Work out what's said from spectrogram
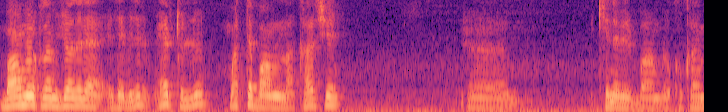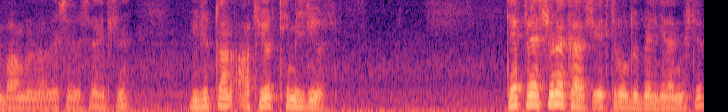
bağımlılıkla mücadele edebilir. Her türlü madde bağımlılığına karşı e, kenevir bağımlılığı, kokain bağımlılığı vesaire vesaire hepsini vücuttan atıyor, temizliyor. Depresyona karşı etkili olduğu belgelenmiştir.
